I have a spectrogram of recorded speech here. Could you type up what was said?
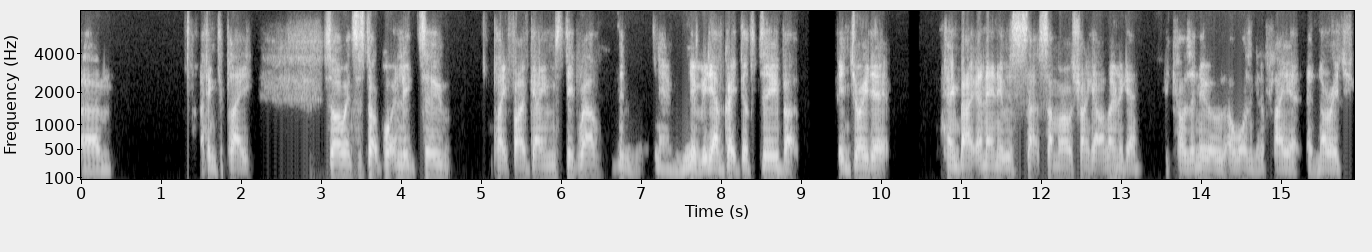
um, I think, to play. So I went to Stockport in League Two, played five games, did well. Didn't, you know, didn't really have a great deal to do, but enjoyed it. Came back, and then it was that summer I was trying to get on loan again because I knew I wasn't going to play at, at Norwich.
